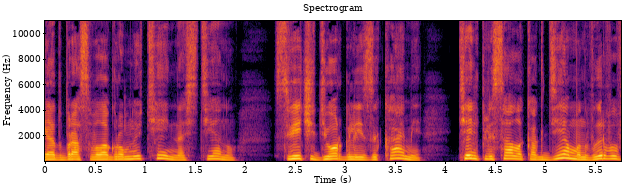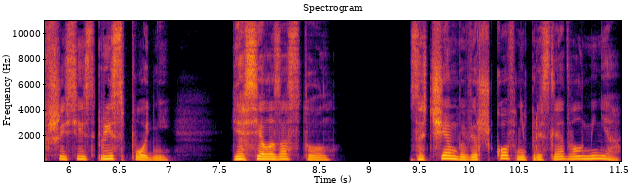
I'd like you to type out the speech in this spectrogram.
и отбрасывал огромную тень на стену. Свечи дергали языками, тень плясала, как демон, вырвавшийся из преисподней. Я села за стол. Зачем бы Вершков не преследовал меня?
